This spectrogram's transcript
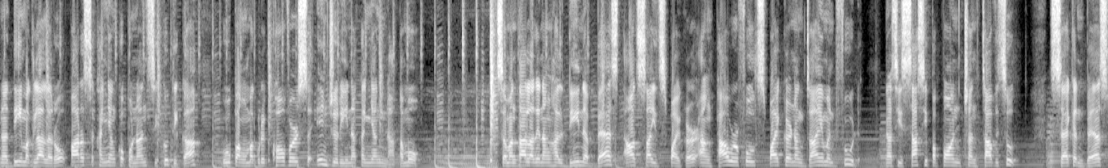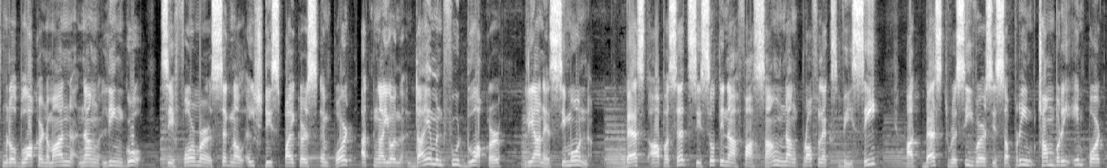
na di maglalaro para sa kanyang koponan si Kutika upang mag-recover sa injury na kanyang natamo. Samantala din ang haldi na best outside spiker ang powerful spiker ng Diamond Food na si Sasi Papon Chantavisut. Second best middle blocker naman ng Linggo si former Signal HD Spikers import at ngayon Diamond Food blocker Lianes Simon. Best opposite si Sutina Fasang ng Proflex VC at best receiver si Supreme Chambri import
